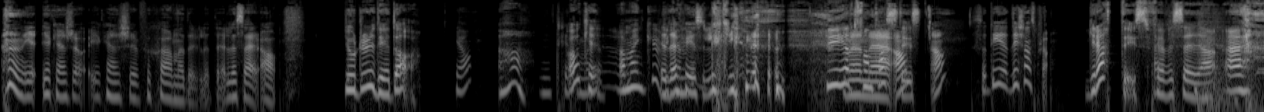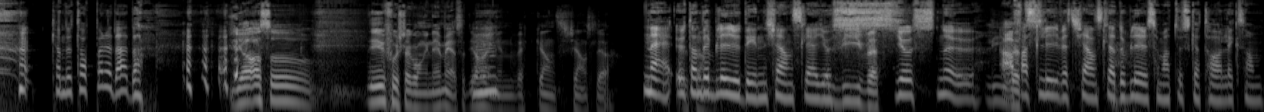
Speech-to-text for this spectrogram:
Jag, jag, kanske, jag kanske förskönade det lite. Eller så här, ja. Gjorde du det idag? Ja. Aha, tredje okej. månad. Ja, men gud, Det är därför jag är så lycklig nu. Det är helt Men, eh, fantastiskt. Ja, ja. Så det, det känns bra. Grattis, får jag väl säga. Kan du toppa det där, Dan? Ja, alltså, det är ju första gången jag är med, så jag har Mm. ingen veckans känsliga. Nej, utan Utan- det blir ju din känsliga just, Livets- just nu. Ja, livets- fast livets känsliga, då blir det som att du ska ta liksom...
